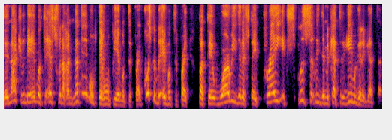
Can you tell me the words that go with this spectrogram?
they're not going to be able to ask for the Not they won't, they won't be able to pray. Of course, they'll be able to pray, but they're worried that if they pray explicitly, the Mekatrigim are going to get them.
